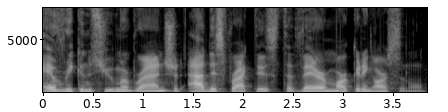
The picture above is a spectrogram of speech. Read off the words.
every consumer brand should add this practice to their marketing arsenal.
